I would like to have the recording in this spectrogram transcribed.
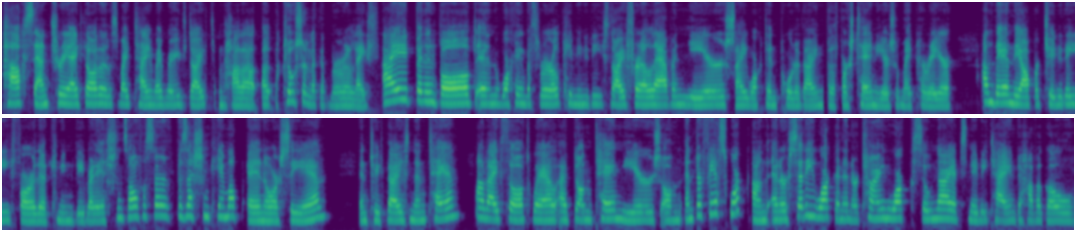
half century, I thought it was about time I moved out and had a, a, closer look at rural life. I've been involved in working with rural communities now for 11 years. I worked in Portadown for the first 10 years of my career. And then the opportunity for the community relations officer position came up in RCN in 2010. And I thought, well, I've done 10 years on interface work and inner city work and inner town work. So now it's maybe time to have a go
